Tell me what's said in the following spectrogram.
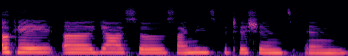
okay, uh, yeah, so sign these petitions and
